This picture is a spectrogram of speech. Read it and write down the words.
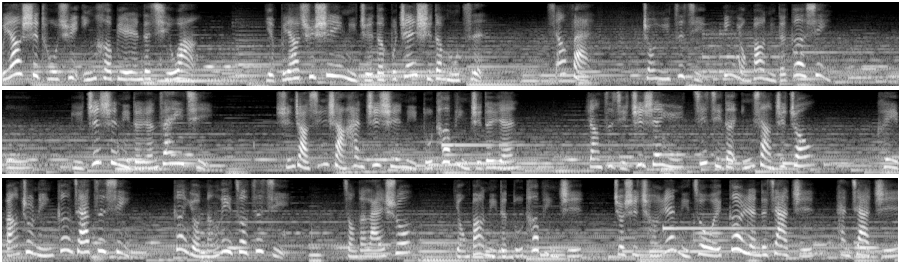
不要试图去迎合别人的期望，也不要去适应你觉得不真实的模子。相反，忠于自己并拥抱你的个性。五、与支持你的人在一起，寻找欣赏和支持你独特品质的人，让自己置身于积极的影响之中，可以帮助您更加自信，更有能力做自己。总的来说，拥抱你的独特品质，就是承认你作为个人的价值和价值，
